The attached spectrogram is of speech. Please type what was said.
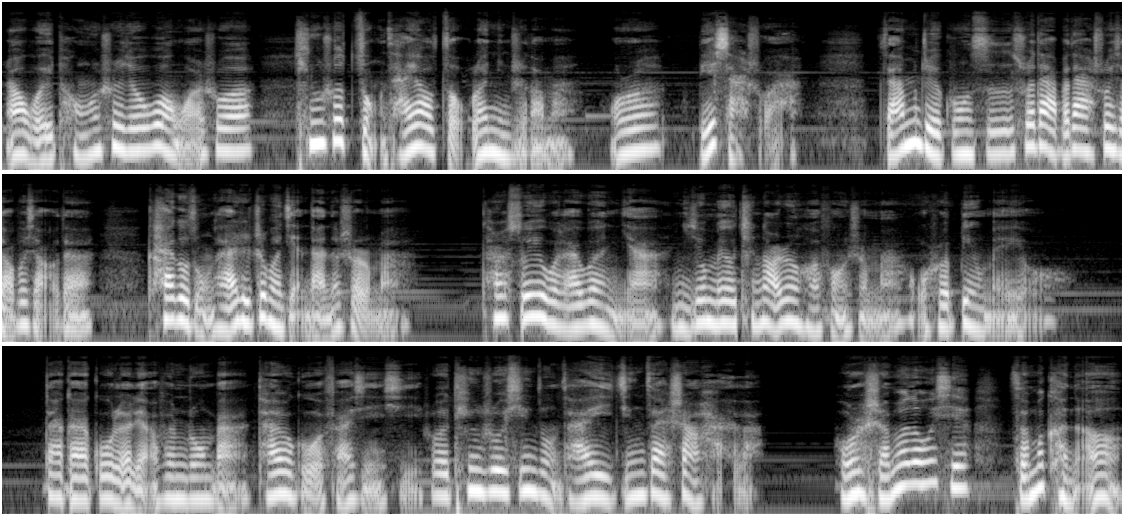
然后我一同事就问我说：“听说总裁要走了，你知道吗？”我说：“别瞎说啊，咱们这公司说大不大，说小不小的，开个总裁是这么简单的事儿吗？”他说：“所以我来问你啊，你就没有听到任何风声吗？”我说：“并没有。”大概过了两分钟吧，他又给我发信息说：“听说新总裁已经在上海了。”我说：“什么东西？怎么可能？”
